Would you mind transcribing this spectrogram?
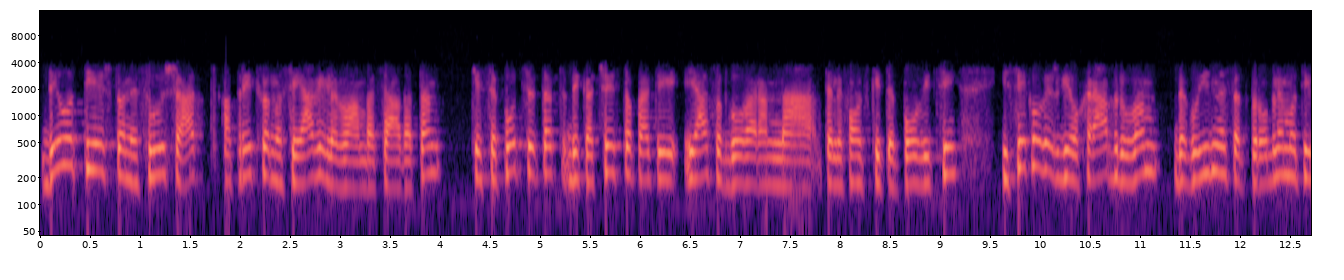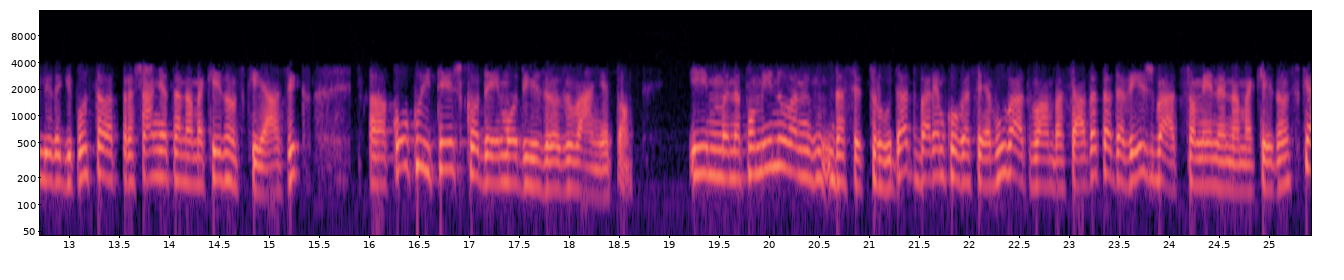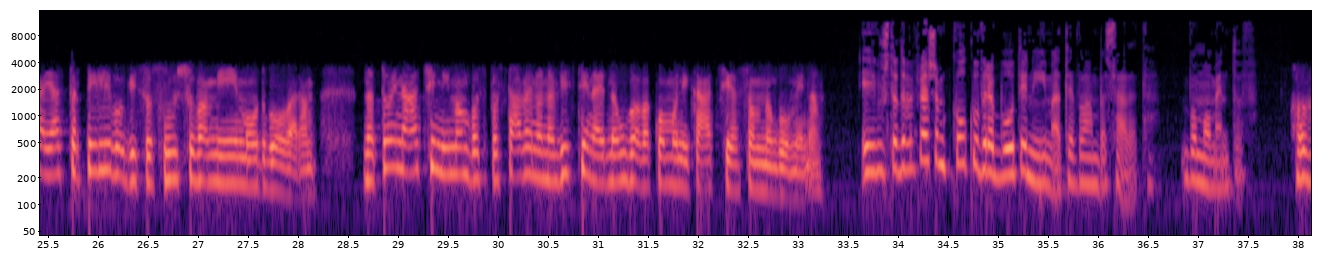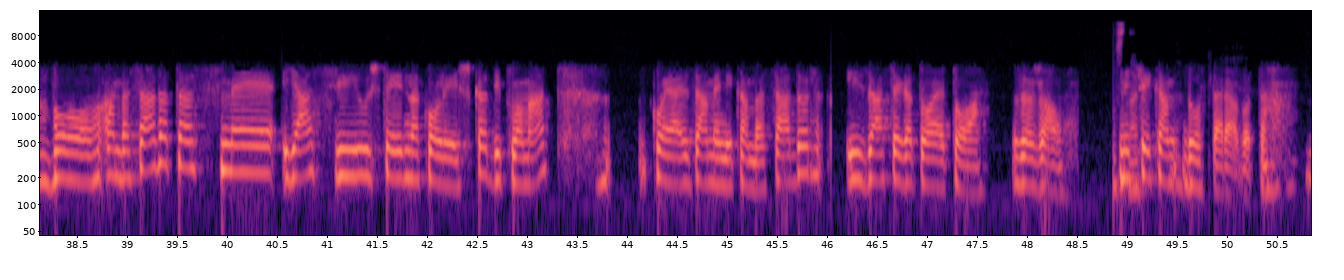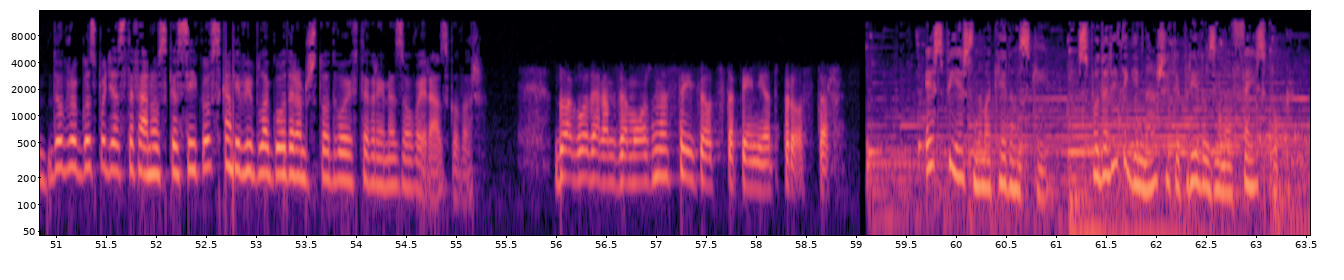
Дел од тие што не слушаат, а предходно се јавиле во амбасадата, ќе се подсетат дека често пати јас одговарам на телефонските повици и секогаш ги охрабрувам да го изнесат проблемот или да ги постават прашањата на македонски јазик, колку и тешко да им оди изразувањето. Им напоменувам да се трудат, барем кога се јавуваат во амбасадата, да вежбаат со мене на македонски, а јас трпеливо ги сослушувам и им одговарам. На тој начин имам воспоставено на вистина една убава комуникација со многумина. И уште да ве прашам колку вработени имате во амбасадата во моментов? Во амбасадата сме јас и уште една колешка, дипломат, која е заменик амбасадор и за сега тоа е тоа, за жал. Не чекам доста работа. Добро, господја Стефановска Сековска, ќе ви благодарам што одвоивте време за овој разговор. Благодарам за можноста и за одстапениот простор. SPS на Македонски. Споделете ги нашите прилози на Facebook,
